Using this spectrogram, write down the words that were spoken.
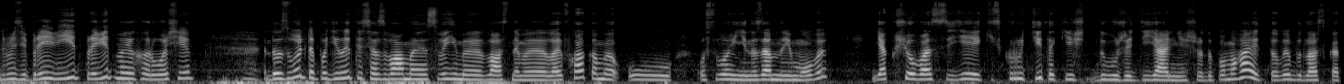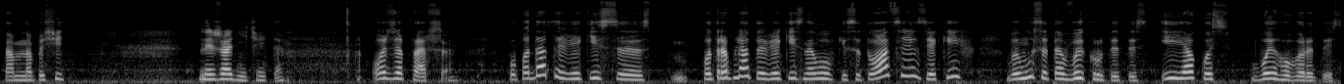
Друзі, привіт! Привіт, мої хороші! Дозвольте поділитися з вами своїми власними лайфхаками у освоєнні іноземної мови. Якщо у вас є якісь круті, такі дуже діяльні, що допомагають, то ви, будь ласка, там напишіть, не жаднічайте. Отже, перше, попадати в якісь, е, потрапляти в якісь неловкі ситуації, з яких ви мусите викрутитись і якось виговоритись.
